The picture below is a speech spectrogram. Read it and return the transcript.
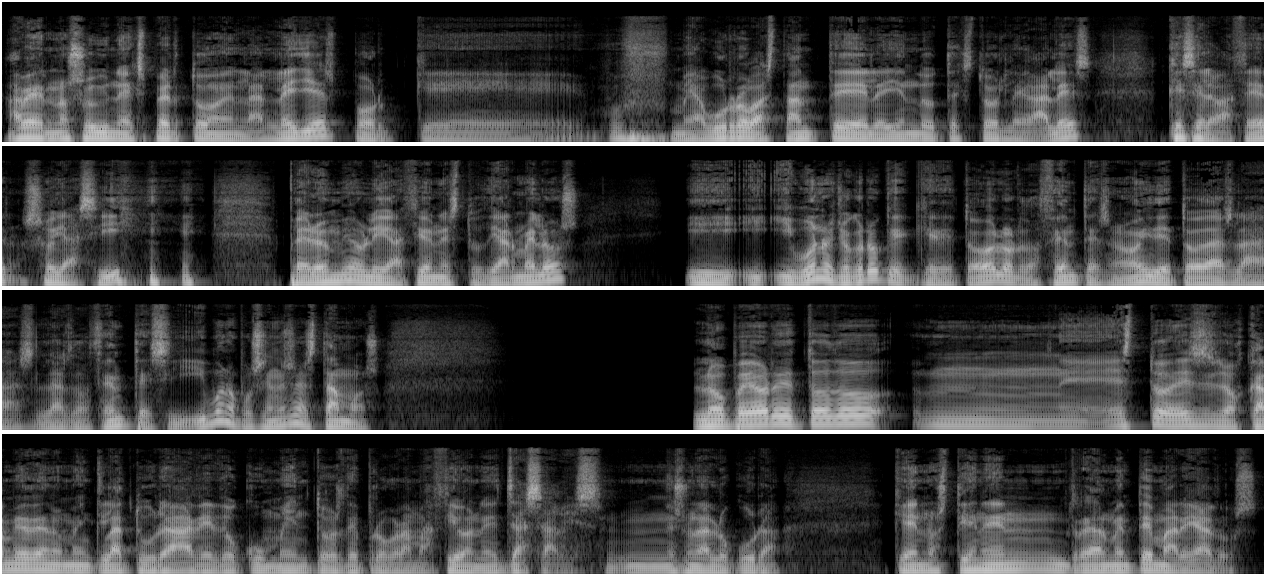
A ver, no soy un experto en las leyes porque me aburro bastante leyendo textos legales. ¿Qué se le va a hacer? Soy así. Pero es mi obligación estudiármelos. Y, bueno, yo creo que, de todos los docentes, ¿no? Y de todas las, docentes. Y, bueno, pues en eso estamos. Lo peor de todo, mm, esto es los cambios de nomenclatura, de documentos, de programaciones, ya sabes, mm, es una locura, que nos tienen realmente mareados.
